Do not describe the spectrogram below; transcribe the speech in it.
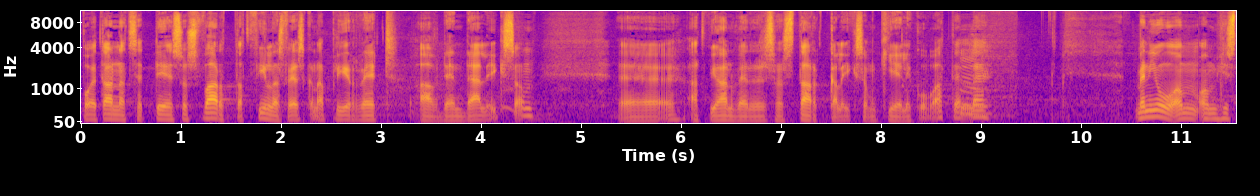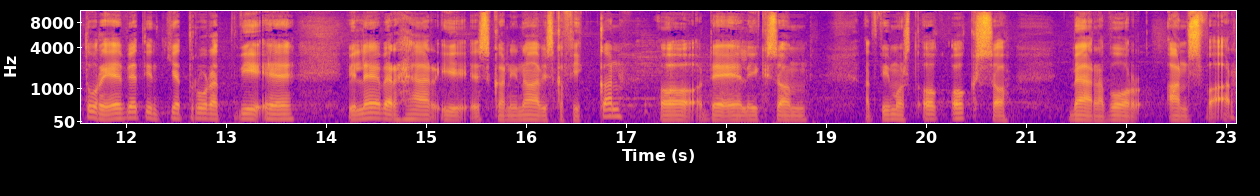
på ett annat sätt, det är så svart att finlandssvenskarna blir rädd av den där liksom. att vi använder så starka liksom kielikuvat eller mm men jo, om, om historia, jag vet inte, jag tror att vi, är, vi lever här i skandinaviska fickan och det är liksom att vi måste också bära vår ansvar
